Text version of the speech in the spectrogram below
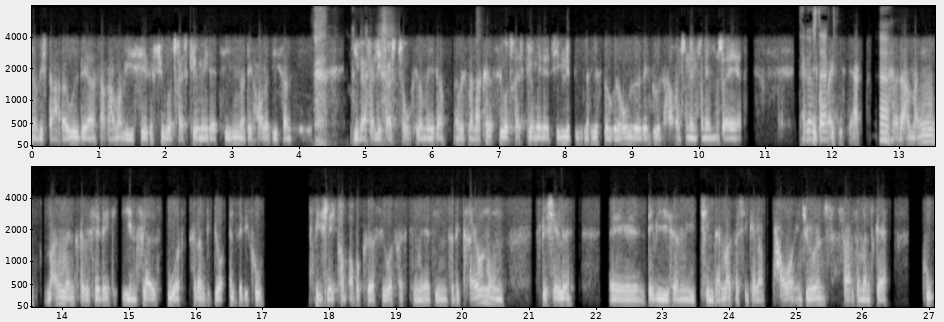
når vi starter ud der, så rammer vi cirka 67 km i timen, og det holder de sådan i, i hvert fald de første to kilometer. Og hvis man har kørt 67 km i timen i bil, og lige har stukket hovedet ud af vinduet, så har man sådan en fornemmelse af, at det går, det stærkt. går rigtig stærkt. Ja. Så der er mange, mange mennesker, vi slet ikke i en flad spurt, selvom de gjorde alt, hvad de kunne. Vi slet ikke kom op og køre 67 km i timen. Så det kræver nogle specielle, øh, det vi sådan i Team Danmark også kalder power endurance. Så altså man skal kunne,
